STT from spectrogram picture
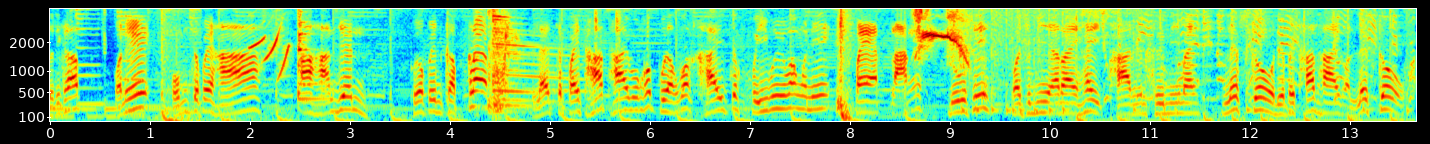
สวัสดีครับ วันนี้ผมจะไปหาอาหารเย็น เพื่อเป็นกับแกล้มและจะไปท้าทายวงข้าวเปลือกว่าใครจะฝีมือบ้างวันนี้ 8 หลัง ดูสิว่าจะมีอะไรให้ทานกันคืนนี้ไหม Let's go เดี๋ยวไปท้าทายก่อน Let's go ข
